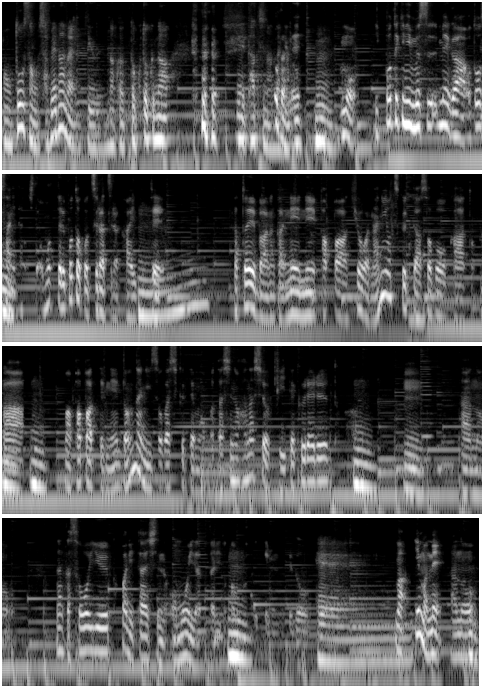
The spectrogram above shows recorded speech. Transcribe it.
まあお父さんは喋らないっていうなんか独特な、ね、タッチなんだけど。そうだね。うん。もう一方的に娘がお父さんに対して思ってることをこうつらつら書いて、うん。例えばなんか「ねえねえパパ今日は何を作って遊ぼうか」とか、うん。まあ、パパってねどんなに忙しくても私の話を聞いてくれるとか、うん。うん。あのなんかそういうパパに対しての思いだったりとかも書いてるんだけど、まあ今ねあの、うん。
